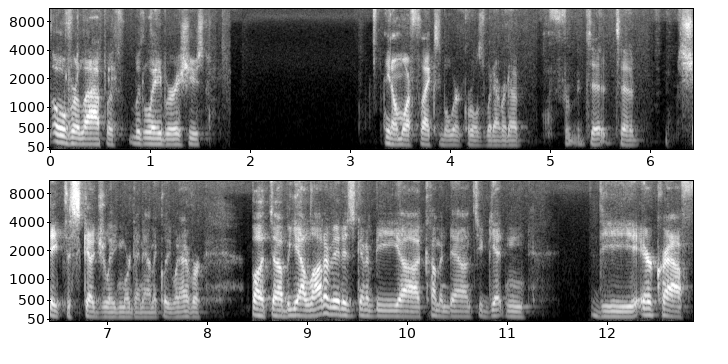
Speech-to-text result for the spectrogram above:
overlap with with labor issues. You know, more flexible work rules, whatever, to to, to shape the scheduling more dynamically, whatever. But uh, but yeah, a lot of it is going to be uh, coming down to getting the aircraft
